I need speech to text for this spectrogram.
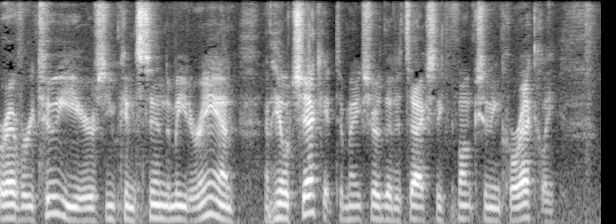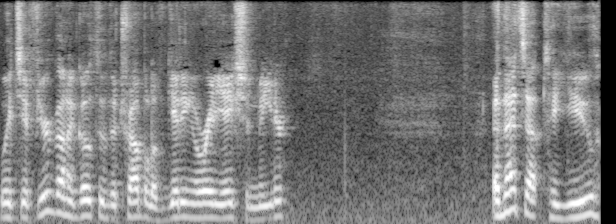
or every two years you can send a meter in and he'll check it to make sure that it's actually functioning correctly. Which, if you're going to go through the trouble of getting a radiation meter, and that's up to you.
